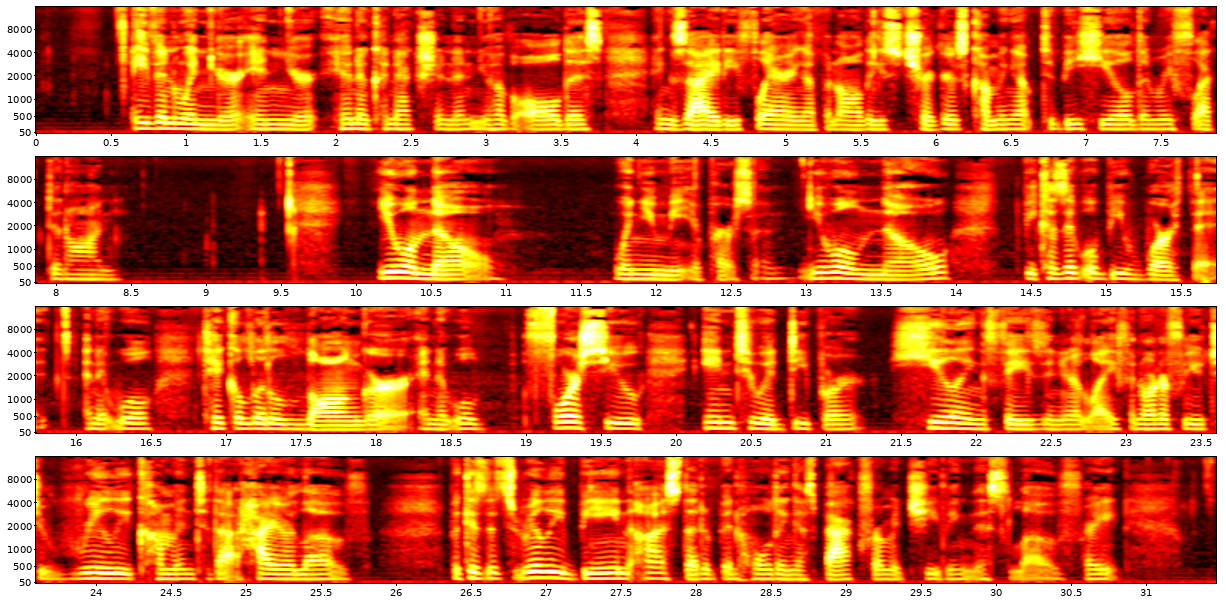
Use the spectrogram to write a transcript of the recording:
even when you're in your in a connection and you have all this anxiety flaring up and all these triggers coming up to be healed and reflected on, you will know when you meet your person. You will know because it will be worth it and it will take a little longer and it will force you into a deeper healing phase in your life in order for you to really come into that higher love. Because it's really being us that have been holding us back from achieving this love, right?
